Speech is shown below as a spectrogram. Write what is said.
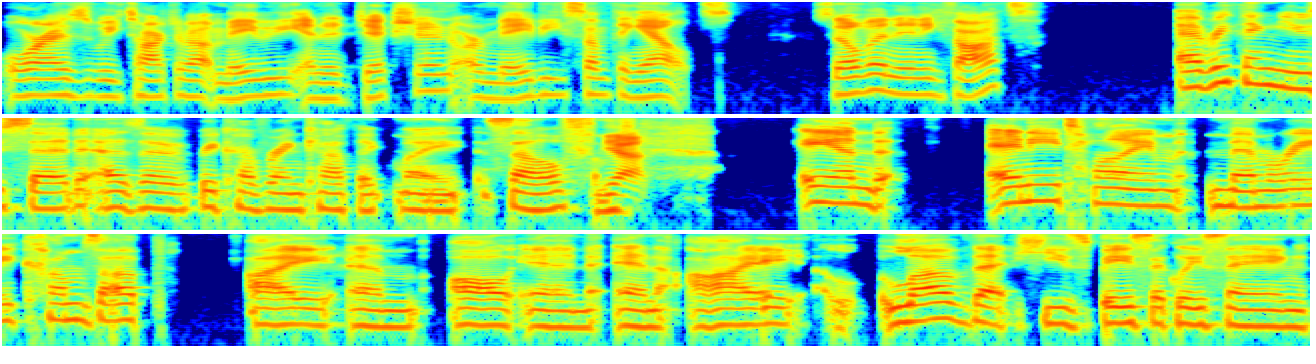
or as we talked about, maybe an addiction or maybe something else. Sylvan, any thoughts? Everything you said as a recovering Catholic myself. Yeah. And anytime memory comes up, I am all in. And I love that he's basically saying,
